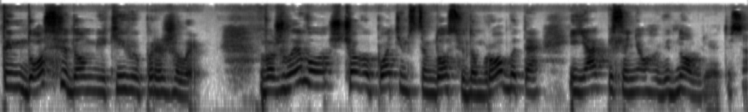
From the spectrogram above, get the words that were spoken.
тим досвідом, який ви пережили. Важливо, що ви потім з цим досвідом робите і як після нього відновлюєтеся.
